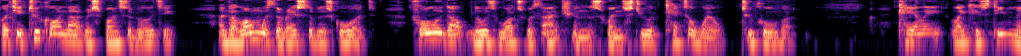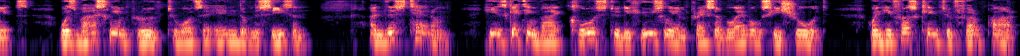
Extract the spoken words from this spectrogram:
But he took on that responsibility, and along with the rest of the squad, followed up those words with actions when Stuart Kettlewell took over. Kelly, like his teammates, was vastly improved towards the end of the season, and this term he is getting back close to the hugely impressive levels he showed when he first came to Fir Park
